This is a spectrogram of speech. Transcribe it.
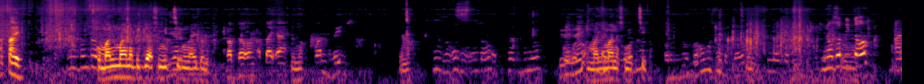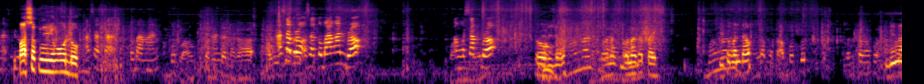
Atay. Kumalma na bigla si Mitzi mga idol. Kab daw ang atay ah. Ano? Kwan ribs. Kumalma na si Mitzi. Nugot oh. Siguro. Ipasok niyo yung ulo. Asa sa tubangan? Naka Asa bro? Sa tubangan bro? Ang wasak bro? Oh. Panag panag atay. Dito banda. Hindi na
